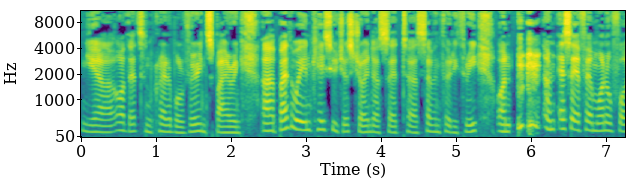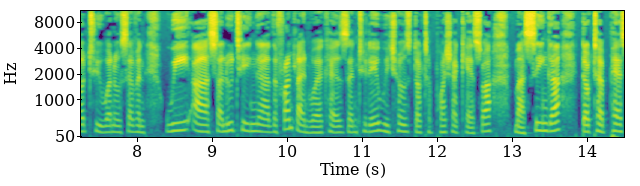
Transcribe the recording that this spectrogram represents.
Yeah, oh, that's incredible, very inspiring. Uh, by the way, in case you just joined us at uh, 7:33 on on SAFM 104 to 107, we are saluting uh, the frontline workers, and today we chose Dr. Portia Kheswa Masinga. Dr. Pes,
